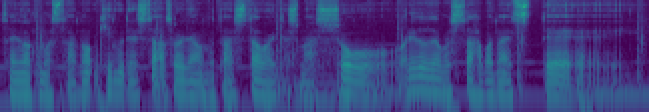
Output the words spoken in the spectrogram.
才能学マスターのキングでした。それではまた明日お会いいたしましょう。ありがとうございました。Have a nice day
